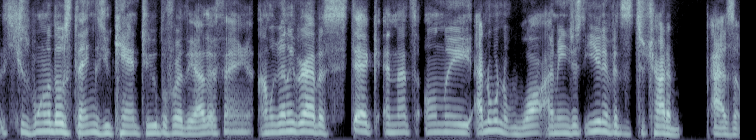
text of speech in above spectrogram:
because one of those things you can't do before the other thing. I'm gonna grab a stick, and that's only I don't want to walk. I mean, just even if it's to try to as a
